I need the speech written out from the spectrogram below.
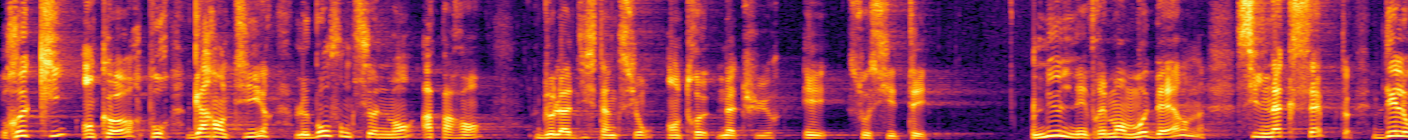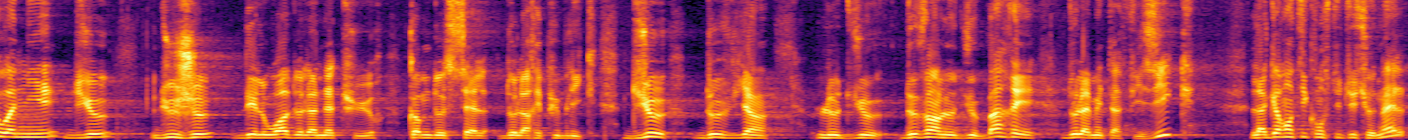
requis encore pour garantir le bon fonctionnement apparent de la distinction entre nature et société. Nul n'est vraiment moderne s'il n'accepte d'éloigner Dieu du jeu des lois de la nature comme de celles de la République. Dieu Dieu, devint le Dieu barré de la métaphysique. La garantie constitutionnelle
